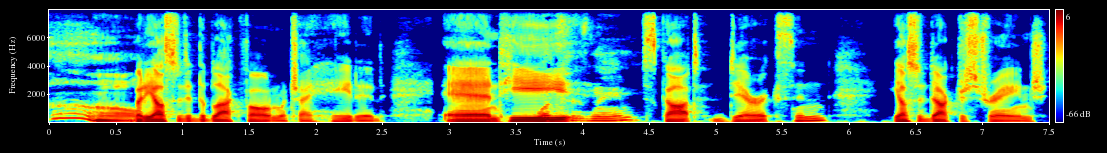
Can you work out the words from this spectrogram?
Oh. But he also did the Black Phone, which I hated. And he What's his name? Scott Derrickson. He also did Doctor Strange.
